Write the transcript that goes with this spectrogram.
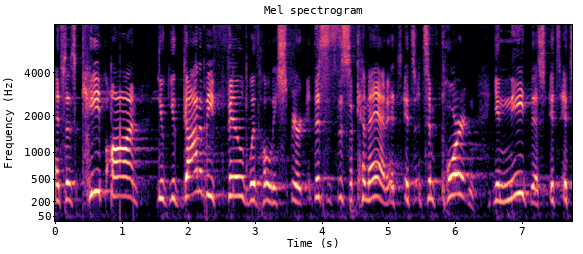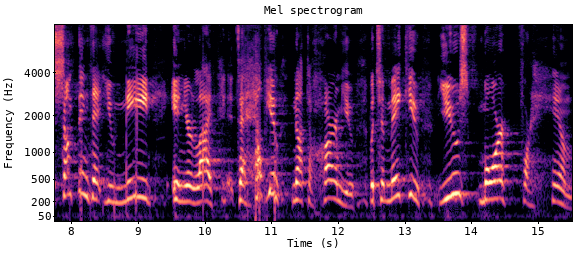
and says, Keep on you, you got to be filled with Holy Spirit. This is, this is a command. It's, it's, it's important. You need this. It's, it's something that you need in your life to help you, not to harm you, but to make you use more for Him.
